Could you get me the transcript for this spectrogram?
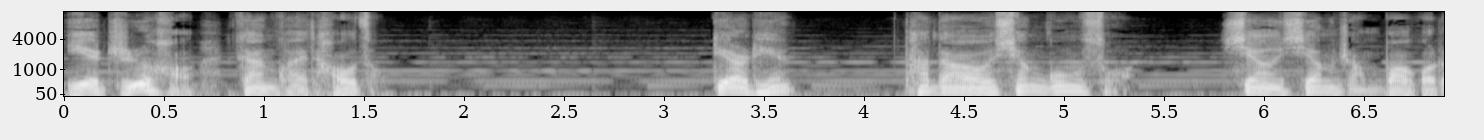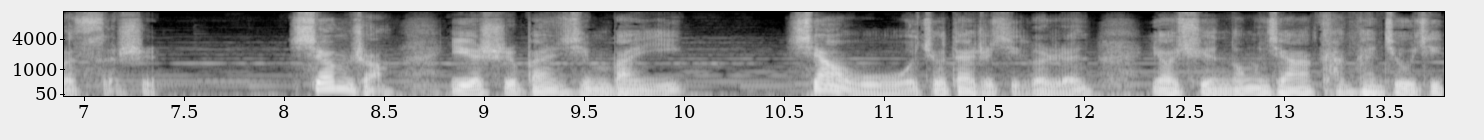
也只好赶快逃走。第二天，他到乡公所。向乡长报告了此事，乡长也是半信半疑，下午就带着几个人要去农家看看究竟。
